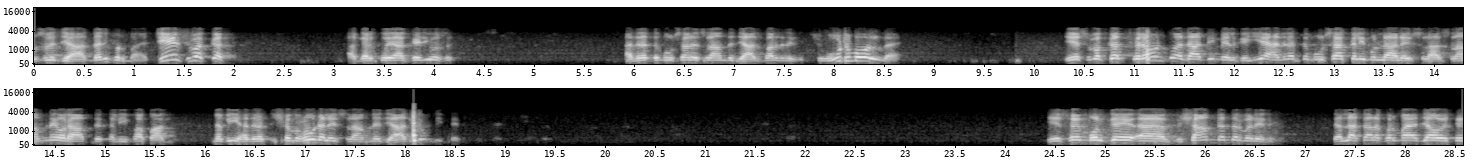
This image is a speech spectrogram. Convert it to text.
اس نے جہاد دا نہیں فرمایا۔ جس وقت اگر کوئی آکے جی اس حضرت موسیٰ علیہ السلام دے جہاد فرد نے جھوٹ بول رہا ہے۔ جس وقت فرعون کو آزادی مل گئی ہے، حضرت موسیٰ کلیم اللہ علیہ السلام نے اور آپ دے خلیفہ پاک نبی حضرت شمعون علیہ السلام نے جہاد کیوں کیتے؟ جس ملک شام کے اندر بڑے نے۔ اللہ تعالیٰ فرمایا، جاؤ اتنے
